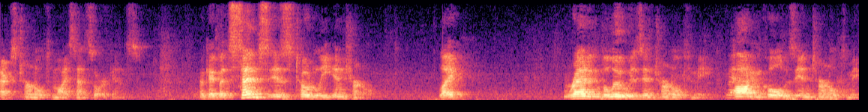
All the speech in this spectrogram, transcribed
external to my sense organs. Okay, but sense is totally internal. Like, red and blue is internal to me. Right. Hot and cold is internal to me.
